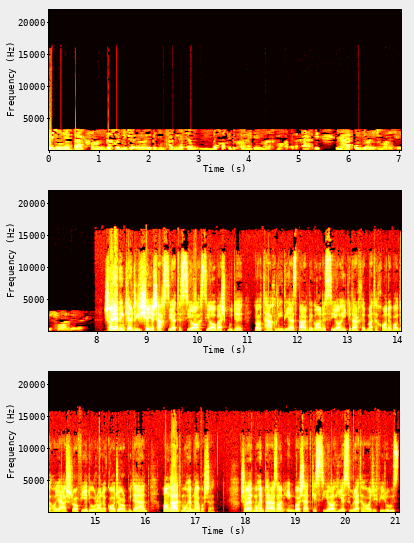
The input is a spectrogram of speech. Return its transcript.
بدون بکراند بخوایم یه ارائه بدیم طبیعتا مخاطب کانادایی ما مخاطب غربی این حق و داری که ما سوال ببریم شاید اینکه ریشه شخصیت سیاه سیاوش بوده یا تقلیدی از بردگان سیاهی که در خدمت خانواده های اشرافی دوران قاجار بودند آنقدر مهم نباشد. شاید مهمتر از آن این باشد که سیاهی صورت حاجی فیروز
